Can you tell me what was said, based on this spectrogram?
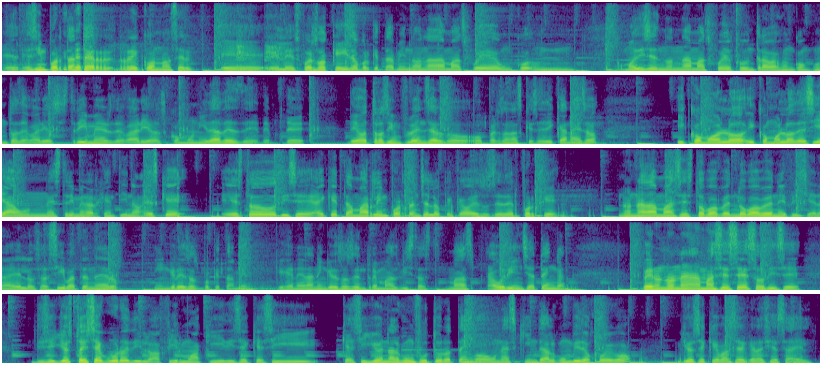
es, es importante re- reconocer eh, el esfuerzo que hizo porque también no nada más fue un, co- un- como dices, no nada más fue, fue un trabajo en conjunto de varios streamers, de varias comunidades, de, de- de- de otros influencers o, o personas que se dedican a eso. Y como lo, y como lo decía un streamer argentino, es que esto dice, hay que tomarle importancia a lo que acaba de suceder porque no nada más esto va lo va a beneficiar a él, o sea, sí va a tener ingresos porque también generan ingresos entre más vistas, más audiencia tengan. Pero no nada más es eso, dice, dice, yo estoy seguro y lo afirmo aquí, dice que si que si yo en algún futuro tengo una skin de algún videojuego, yo sé que va a ser gracias a él.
